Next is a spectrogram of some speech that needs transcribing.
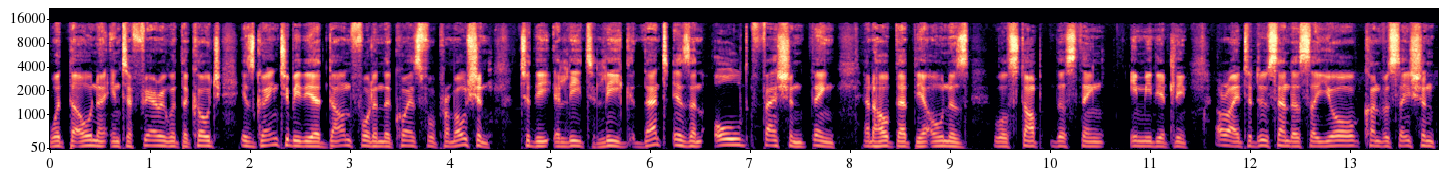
with the owner interfering with the coach is going to be their downfall in the quest for promotion to the elite league. That is an old fashioned thing, and I hope that their owners will stop this thing immediately. All right, to do send us uh, your conversation.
